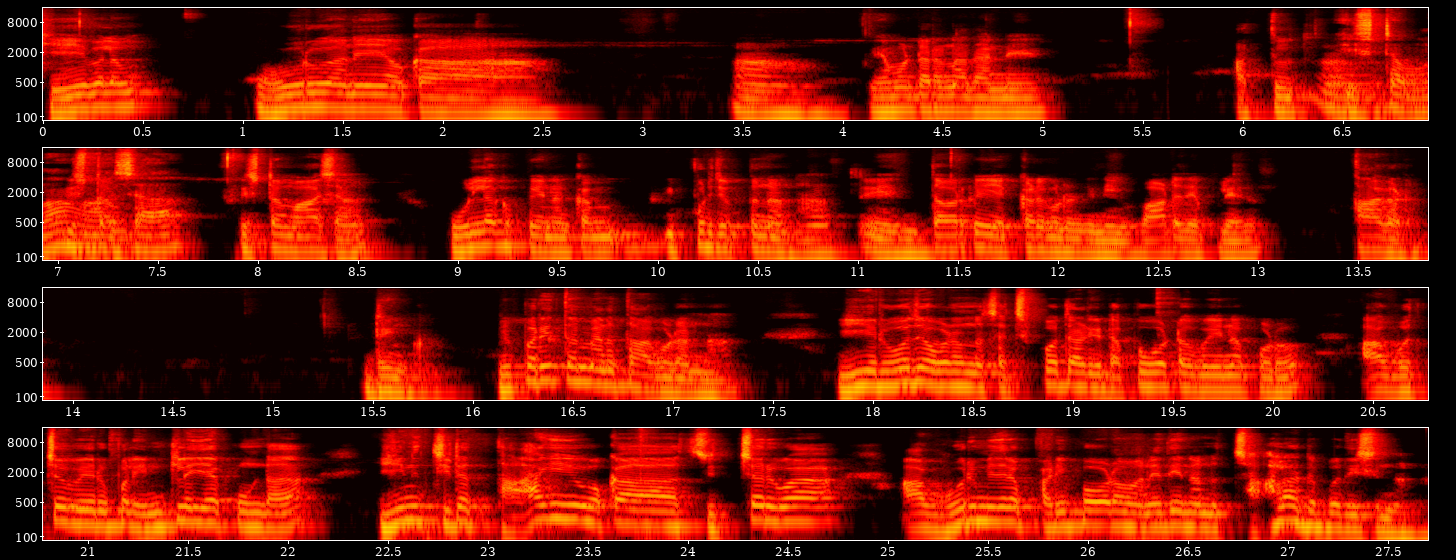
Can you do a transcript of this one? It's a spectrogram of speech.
కేవలం ఊరు అనే ఒక ఏమంటారన్న దాన్ని? అత్తు ఇష్టమా ఇష్టం. ఇష్టం ఆశ ఊళ్ళకి పోయినాక ఇప్పుడు చెప్తున్నాను ఇంతవరకు ఎక్కడ కూడా నేను వాట చెప్పలేదు. తాగడు. డ్రింక్. విపరీతమైన తాగుడు అన్న ఈ రోజు ఎవడన్నా చచ్చిపోతాడికి డప్పు కొట్ట పోయినప్పుడు ఆ వచ్చే వెయ్యి రూపాయలు ఇంట్లో ఇవ్వకుండా ఈయన చిట తాగి ఒక స్విచ్చర్గా ఆ ఊరి మీద పడిపోవడం అనేది నన్ను చాలా దెబ్బతీసిందన్న.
